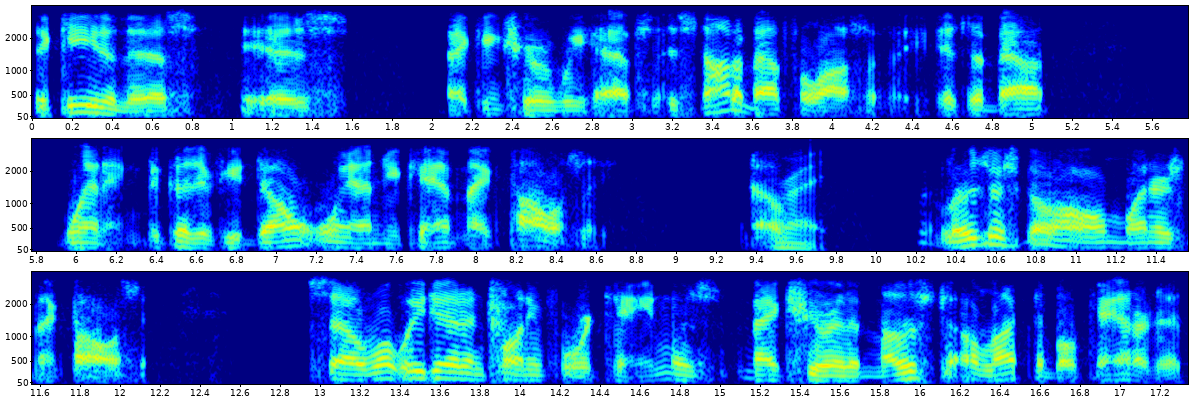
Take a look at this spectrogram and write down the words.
the key to this is making sure we have. It's not about philosophy. It's about winning because if you don't win, you can't make policy. You know, right? Losers go home. Winners make policy. So what we did in 2014 was make sure the most electable candidate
